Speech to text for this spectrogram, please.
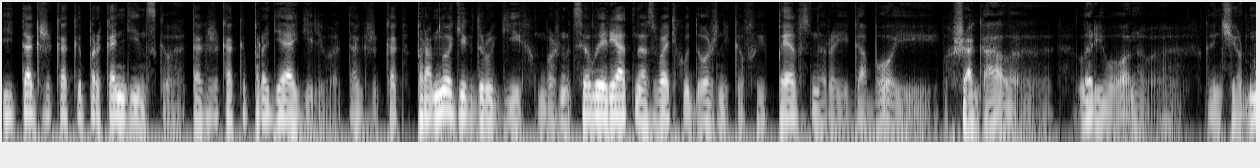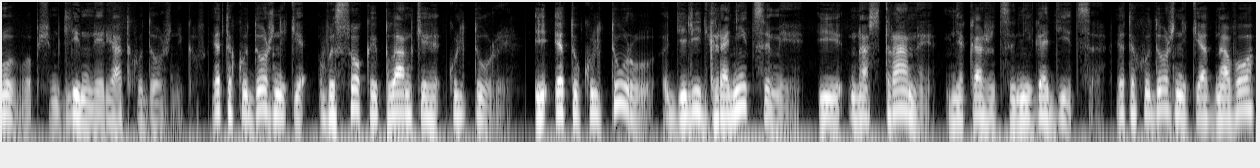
и так же, как и про Кандинского, так же, как и про Дягилева, так же, как про многих других, можно целый ряд назвать художников, и Певзнера, и Габо, и Шагала, Ларионова, Гончар, ну, в общем, длинный ряд художников. Это художники высокой планки культуры. И эту культуру делить границами и на страны, мне кажется, не годится. Это художники одного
